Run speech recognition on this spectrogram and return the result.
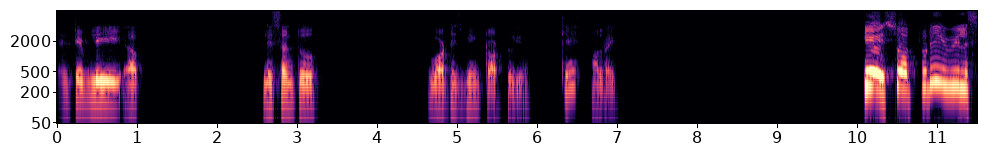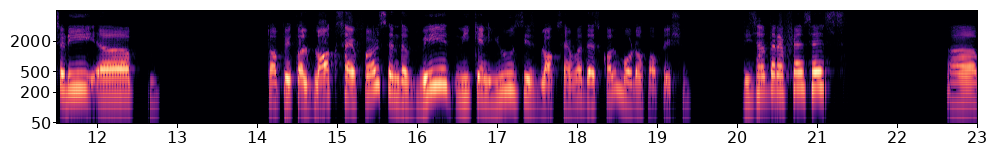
attentively uh, listen to what is being taught to you. Okay, all right. Okay, so today we will study a topic called block ciphers and the way we can use this block cipher that's called mode of operation. These are the references. Uh,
